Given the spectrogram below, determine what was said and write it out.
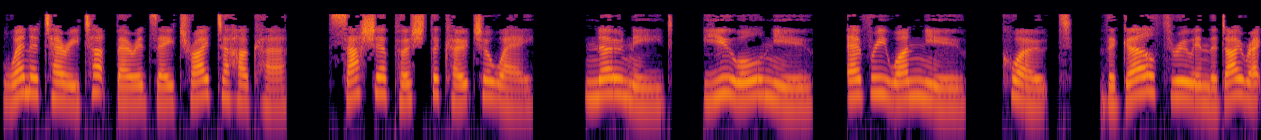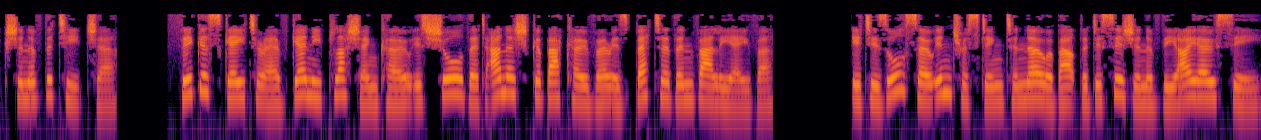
When Eteri Tutberidze tried to hug her, Sasha pushed the coach away. No need. You all knew. Everyone knew. Quote, the girl threw in the direction of the teacher. Figure skater Evgeny Plushenko is sure that Anna Shcherbakova is better than Valieva. It is also interesting to know about the decision of the IOC.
